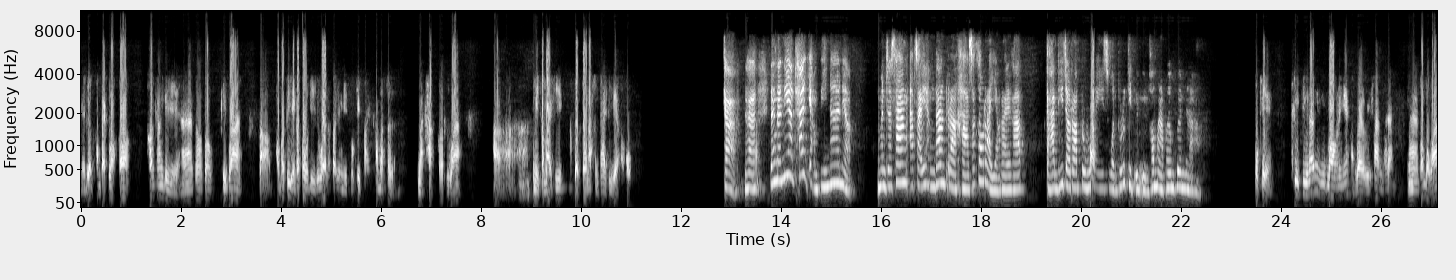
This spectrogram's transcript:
ในเรื่องของ backlog ก็ค่อนข้างดีนะฮะก็คิดว่า property เองก็โตดีด้วย แล้วก็ยังมีธุรกิจใหม่เข้ามาเสริมนะครับ ก็ถือว่าอ่ามีกำไรที่เติบโตน่าสนใจทีเดียวครับผมค่ะนะคะดังนั้นเนี่ยถ้าอย่างปีหน้าเนี่ย มันจะสร้างอัพไซด์ทางด้านราคาสักเท่าไหร่อย่างไรครับ การที่จะรับรู้ครับในส่วนธุรกิจอื่นๆ เข้ามาเพิ่มขึ้นเนี่ยค่ะโอเค คือจริงๆถ้ามองในแง่ของ valuation แล้วกันนะฮะต้องบอกว่า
